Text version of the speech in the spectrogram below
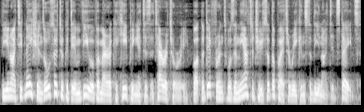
The United Nations also took a dim view of America keeping it as a territory, but the difference was in the attitudes of the Puerto Ricans to the United States.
